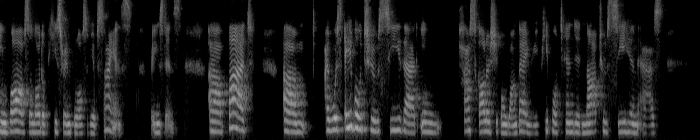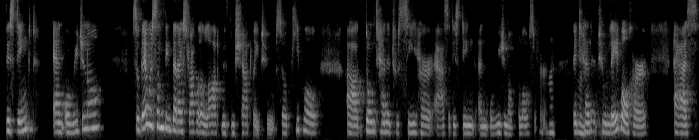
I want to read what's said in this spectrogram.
involves a lot of history and philosophy of science, for instance. Uh, but um, I was able to see that in past scholarship on Wang Daiyu, people tended not to see him as distinct and original. So there was something that I struggled a lot with Du Châtelet too. So people uh, don't tend to see her as a distinct and original philosopher. Mm-hmm. They mm-hmm. tended to label her as,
